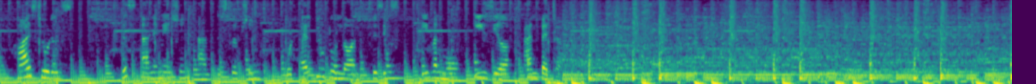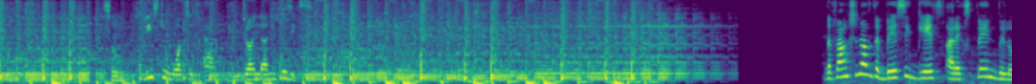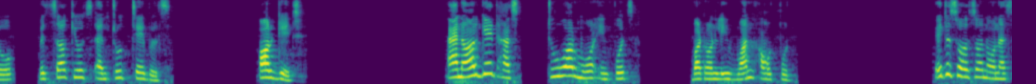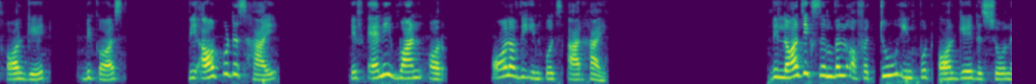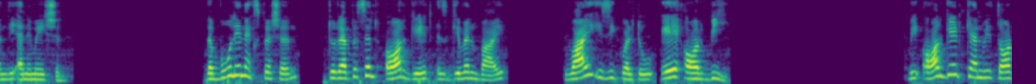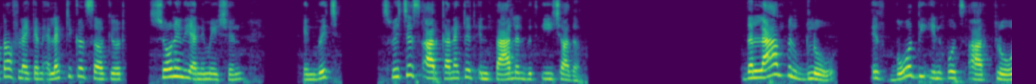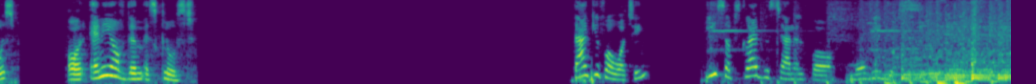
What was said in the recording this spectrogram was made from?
Hi students, this animation and description would help you to learn physics even more easier and better. So please do watch it and enjoy learning physics. The function of the basic gates are explained below with circuits and truth tables. OR gate. An OR gate has two or more inputs but only one output. It is also known as OR gate because the output is high if any one or all of the inputs are high. The logic symbol of a two input OR gate is shown in the animation. The Boolean expression to represent OR gate is given by y is equal to a or b. The OR gate can be thought of like an electrical circuit shown in the animation in which switches are connected in parallel with each other. The lamp will glow if both the inputs are closed or any of them is closed. Thank you for watching. Please subscribe this channel for more videos.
